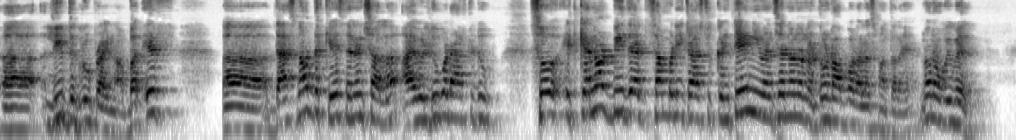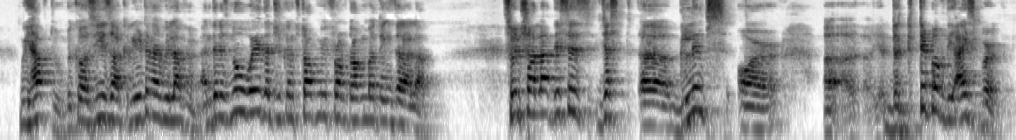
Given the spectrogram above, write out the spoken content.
uh, leave the group right now. But if uh, that's not the case, then inshallah, I will do what I have to do. So it cannot be that somebody tries to contain you and say, no, no, no, don't talk about Allah subhanahu No, no, we will. We have to because He is our creator and we love Him. And there is no way that you can stop me from talking about things that I love. So, inshallah, this is just a glimpse or uh, the tip of the iceberg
